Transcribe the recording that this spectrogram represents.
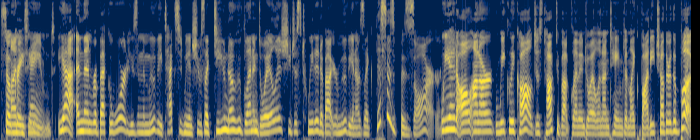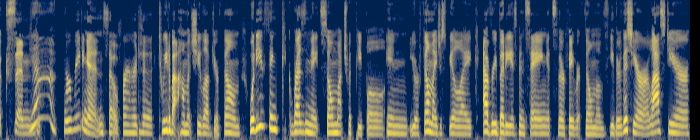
So crazy. Untamed. Yeah. And then Rebecca Ward, who's in the movie, texted me and she was like, Do you know who Glennon Doyle is? She just tweeted about your movie. And I was like, This is bizarre. We had all on our weekly call just talked about Glennon Doyle and Untamed and like bought each other the books and Yeah. we're reading it. And so for her to tweet about how much she loved your film, what do you think resonates so much with people in your film? I just feel like everybody has been saying it's their favorite film of either this year or last year.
